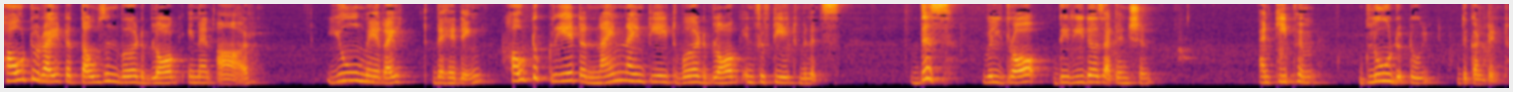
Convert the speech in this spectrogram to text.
How to Write a Thousand Word Blog in an Hour, you may write the heading, How to Create a 998 Word Blog in 58 Minutes. This will draw the reader's attention and keep him glued to the content.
